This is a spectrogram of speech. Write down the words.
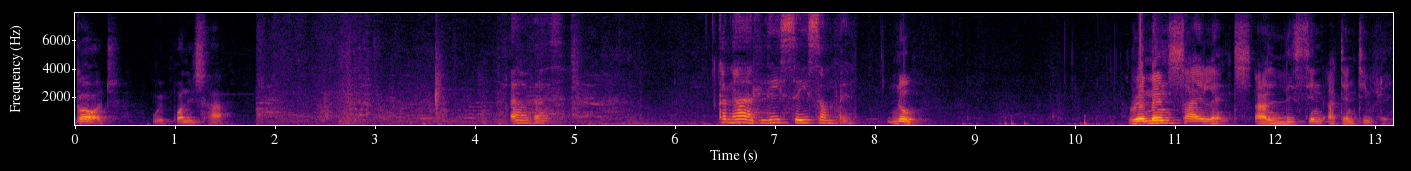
God will punish her. Elders, can I at least say something? No. Remain silent and listen attentively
